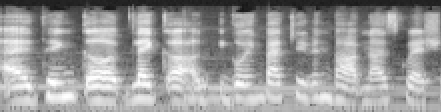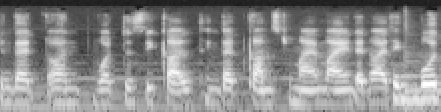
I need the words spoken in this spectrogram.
I think, uh, like uh, going back to even Bhavna's question that on what is the cult thing that comes to my mind, and I think both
